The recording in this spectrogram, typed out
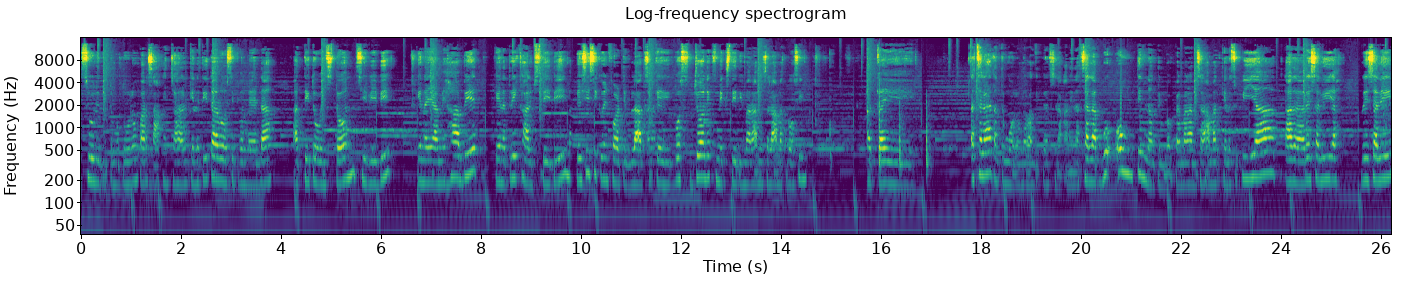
sulit na tumutulong para sa akin channel. Kina Tita Rosie Formeda at Tito Winston, CBB, kina Yami Habit, kay na 3 Calibs TV, kay CC Queen 40 Vlogs, at kay Boss Jonix Mix TV. Maraming salamat, bossing. At kay at sa lahat ng tumulong na wagit na sila kanina. At sa buong team ng Team Vampire, maraming salamat kay na Sophia, uh, Resalia, Resalie,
